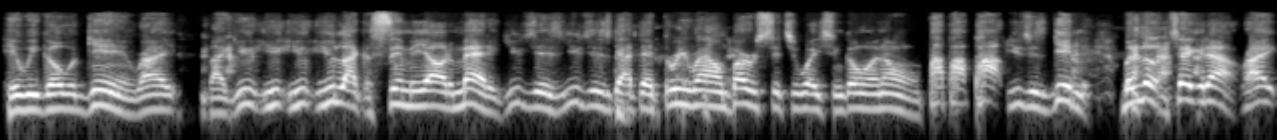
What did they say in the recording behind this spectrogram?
here we go again, right? Like you, you, you, you like a semi-automatic. You just, you just got that three-round burst situation going on. Pop, pop, pop. You just getting it. But look, check it out, right?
